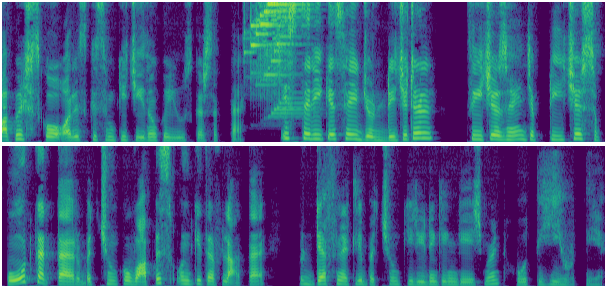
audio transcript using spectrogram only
पपिट्स को और इस किस्म की चीज़ों को यूज़ कर सकता है। इस तरीके से जो डिजिटल फीचर्स हैं, जब टीचर सपोर्ट करता है और बच्चों को वापस उनकी तरफ़ लाता है तो डेफिनेटली बच्चों की रीडिंग इंगेजमेंट होती ही होती है।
